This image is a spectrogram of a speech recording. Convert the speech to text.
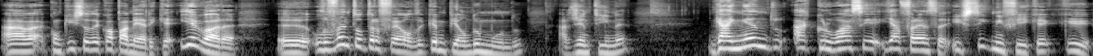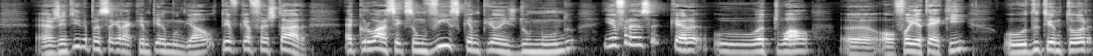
à conquista da Copa América. E agora eh, levanta o troféu de campeão do mundo, a Argentina, ganhando à Croácia e à França. Isto significa que a Argentina, para sagrar campeã mundial, teve que afastar a Croácia, que são vice-campeões do mundo, e a França, que era o atual, uh, ou foi até aqui, o detentor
